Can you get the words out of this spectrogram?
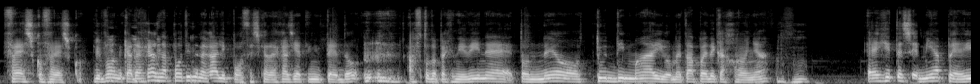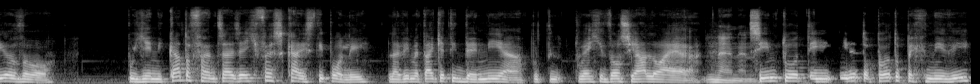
φρέσκο φρέσκο. Λοιπόν, καταρχάς να πω ότι είναι μεγάλη υπόθεση καταρχάς για την Nintendo. αυτό το παιχνίδι είναι το νέο 2D Mario μετά από 11 χρονια έρχεται σε μια περίοδο που γενικά το franchise έχει φρεσκαριστεί πολύ, δηλαδή μετά και την ταινία που του, έχει δώσει άλλο αέρα. Ναι, ναι, ναι. Συν του ότι είναι το πρώτο παιχνίδι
